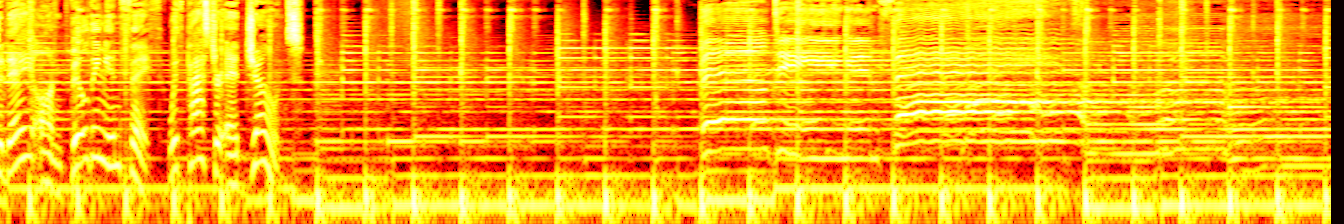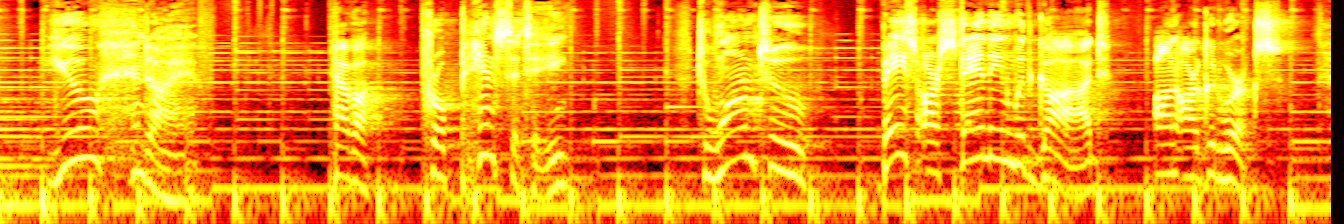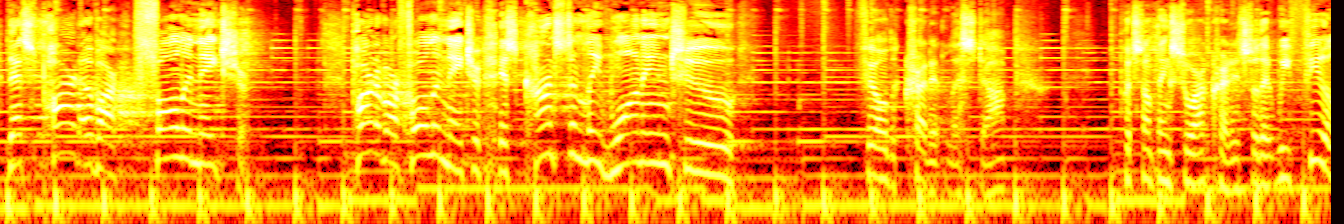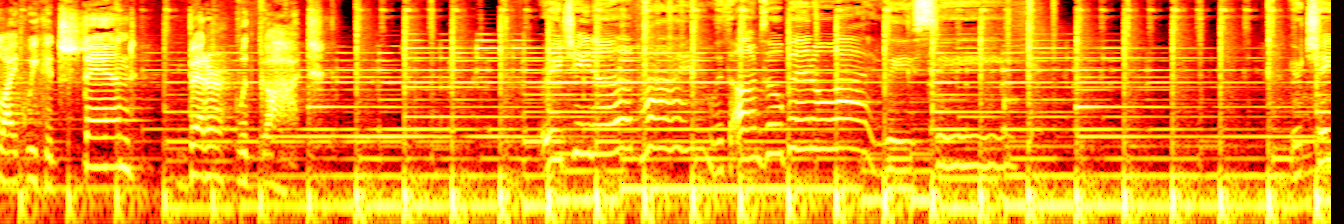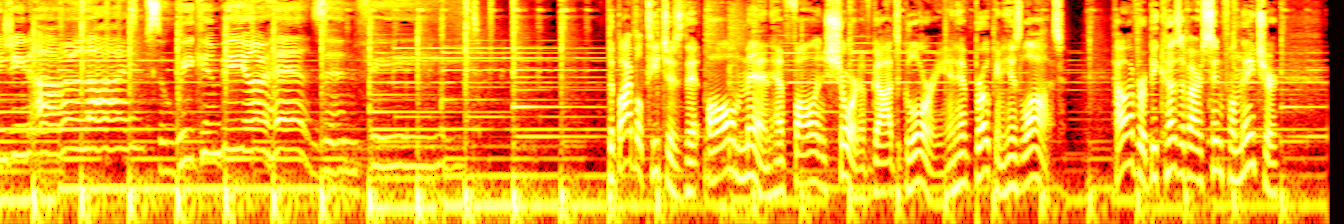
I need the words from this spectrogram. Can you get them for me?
Today on Building in Faith with Pastor Ed Jones. Building in faith. You and I have a propensity to want to base our standing with God on our good works. That's part of our fallen nature. Part of our fallen nature is constantly wanting to fill the credit list up, put some things to our credit so that we feel like we could stand better with God. Reaching up high with arms open wide, we see you're changing our The Bible teaches that all men have fallen short of God's glory and have broken His laws. However, because of our sinful nature,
